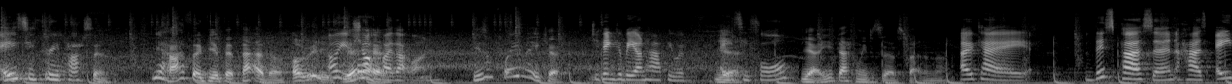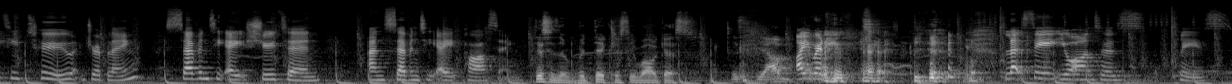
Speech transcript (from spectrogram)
83 passing. Yeah, I thought he'd be a bit better though. Oh, really? Oh, you're Yeah. shocked by that one. He's a playmaker. Do you think he'll be unhappy with Yeah. 84? Yeah, he definitely deserves better than that. Okay, this person has 82 dribbling, 78 shooting, and 78 passing. This is a ridiculously wild guess. This, yeah, I'm, Are you ready? Let's see your answers, please.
